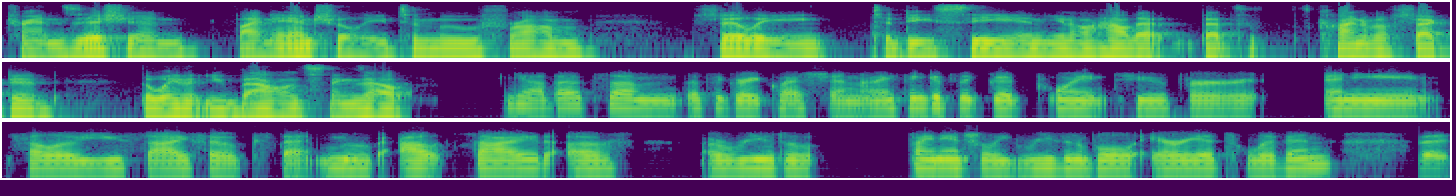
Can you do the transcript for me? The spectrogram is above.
transition financially to move from Philly to DC, and you know how that that's kind of affected the way that you balance things out? Yeah, that's um that's a great question, and I think it's a good point too for any fellow USci folks that move outside of a reasonable, financially reasonable area to live in. The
